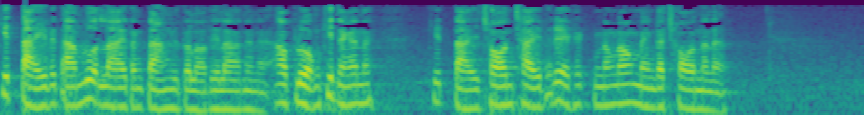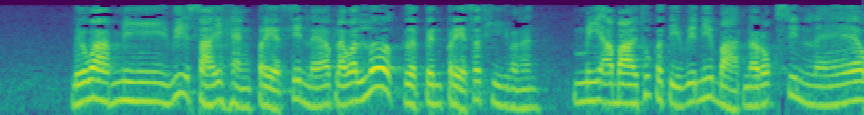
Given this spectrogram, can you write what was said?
คิดไต่ไปตามลวดลายต่าง ๆ อยู่ตลอดเวลานั่นแหละเอาปลวกคิดอย่างนั้นนะคิดไต่ชอนชัยไปเรื่อยน้องๆ แมงกระชอนนั่นแหละหรือว่ามีวิสัยแห่งเปรตสิ้นแล้ว แปลว่าเลิกเกิดเป็นเปรตสักทีเหมือนกันมีอบายทุกติวินิบาตนรกสิ้นแล้ว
